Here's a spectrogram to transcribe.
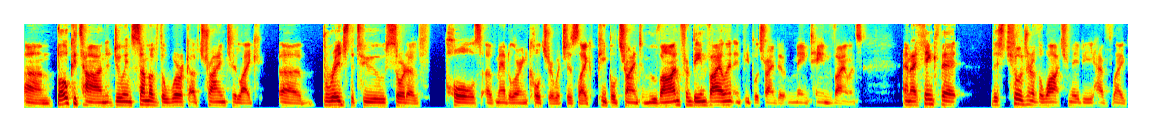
um, bo-katan doing some of the work of trying to like uh, bridge the two sort of poles of mandalorian culture which is like people trying to move on from being violent and people trying to maintain violence. And i think that this children of the watch maybe have like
